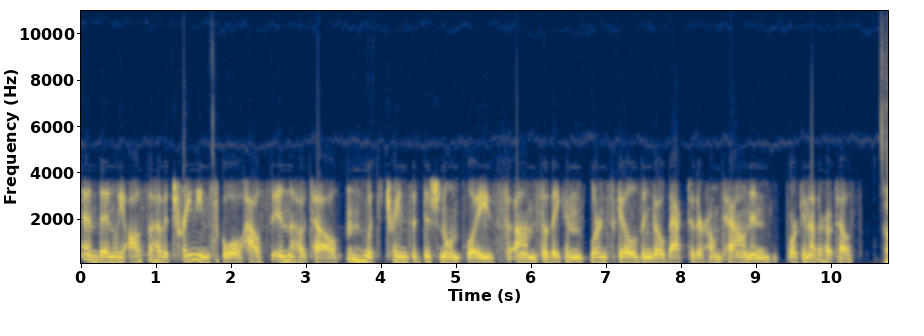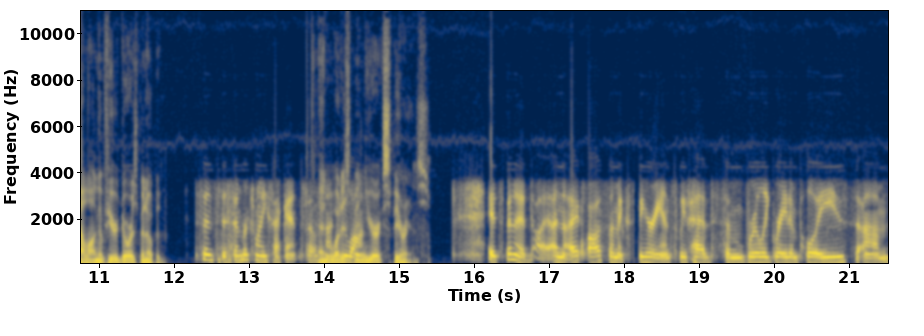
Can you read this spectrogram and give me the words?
And then we also have a training school housed in the hotel, which trains additional employees um, so they can learn skills and go back to their hometown and work in other hotels. How long have your doors been open? Since December 22nd. So and what has long. been your experience? It's been a, an awesome experience. We've had some really great employees, um,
